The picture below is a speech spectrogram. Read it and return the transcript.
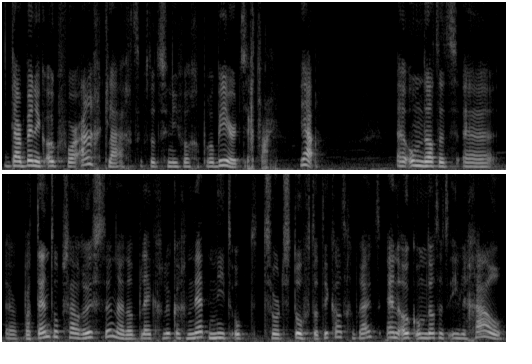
daar ben ik ook voor aangeklaagd. Of dat is in ieder geval geprobeerd. Echt waar? Ja. Uh, omdat het uh, er patent op zou rusten. Nou, dat bleek gelukkig net niet op het soort stof dat ik had gebruikt. En ook omdat het illegaal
